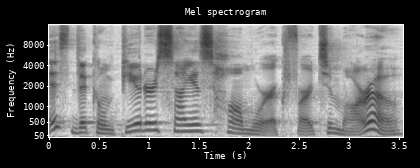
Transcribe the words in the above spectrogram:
is the computer science homework for tomorrow.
